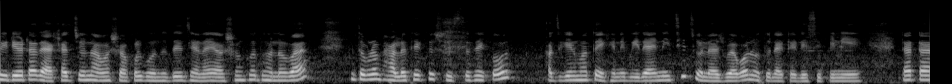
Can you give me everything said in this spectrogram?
ভিডিওটা দেখার জন্য আমার সকল বন্ধুদের জানাই অসংখ্য ধন্যবাদ। তোমরা ভালো থেকো, সুস্থ থেকো। আজকের মতো এখানে বিদায় নিচ্ছি। চলে আসব আবার নতুন একটা রেসিপি নিয়ে। টাটা!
